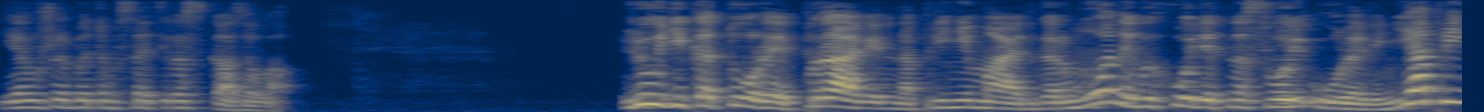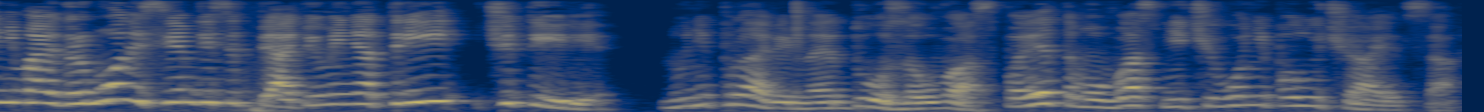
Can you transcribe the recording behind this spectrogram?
Я уже об этом, кстати, рассказывала. Люди, которые правильно принимают гормоны, выходят на свой уровень. Я принимаю гормоны 75, у меня 3-4. Ну, неправильная доза у вас, поэтому у вас ничего не получается.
